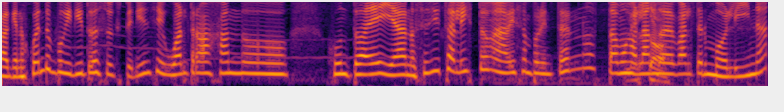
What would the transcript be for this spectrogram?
para que nos cuente un poquitito de su experiencia, igual trabajando junto a ella. No sé si está listo, me avisan por interno. Estamos Listo. hablando de Walter Molina,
